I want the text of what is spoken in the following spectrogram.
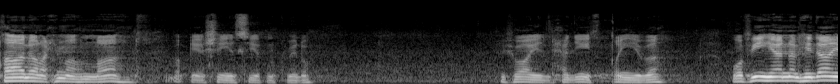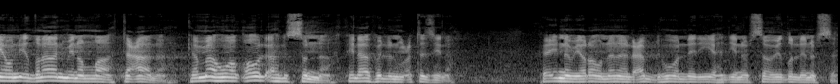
قال رحمه الله بقي شيء يسير نكمله. في فوائد الحديث طيبة وفيه أن الهداية والإضلال من الله تعالى كما هو قول أهل السنة خلافا للمعتزلة فإنهم يرون أن العبد هو الذي يهدي نفسه ويضل نفسه.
